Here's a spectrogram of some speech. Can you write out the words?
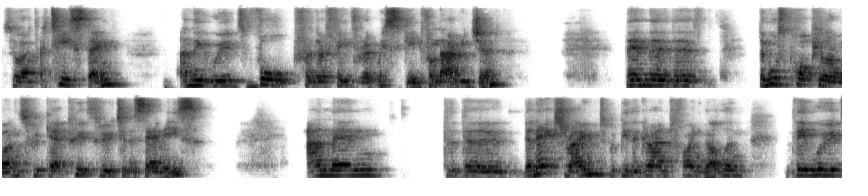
so a, a tasting, and they would vote for their favourite whiskey from that region. Then the, the the most popular ones would get put through to the semis, and then the, the, the next round would be the grand final, and they would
